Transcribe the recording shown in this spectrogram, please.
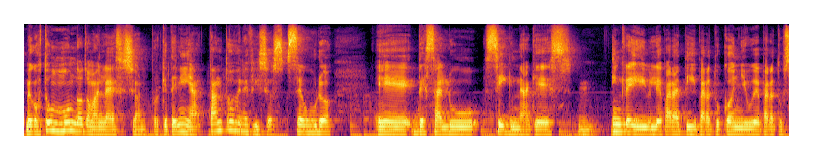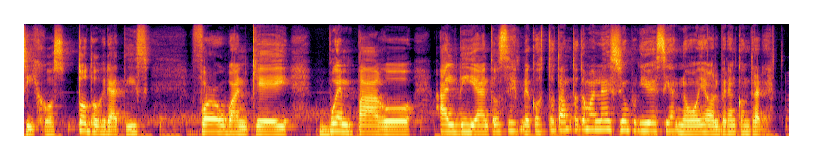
me costó un mundo tomar la decisión porque tenía tantos beneficios, seguro eh, de salud, Signa, que es mm. increíble para ti, para tu cónyuge, para tus hijos, todo gratis, 401k, buen pago, al día. Entonces me costó tanto tomar la decisión porque yo decía, no voy a volver a encontrar esto.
